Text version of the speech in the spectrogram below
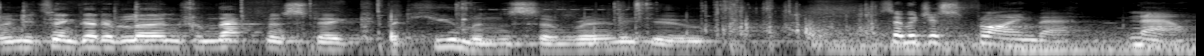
And you'd think they'd have learned from that mistake, but humans so rarely do. So we're just flying there, now.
